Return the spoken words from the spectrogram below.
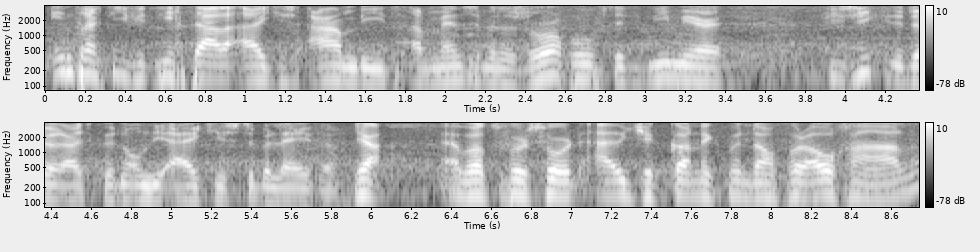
interactieve digitale uitjes aanbiedt aan mensen met een zorgbehoefte die niet meer fysiek de deur uit kunnen om die uitjes te beleven. Ja, en wat voor soort uitje kan ik me dan voor ogen halen?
